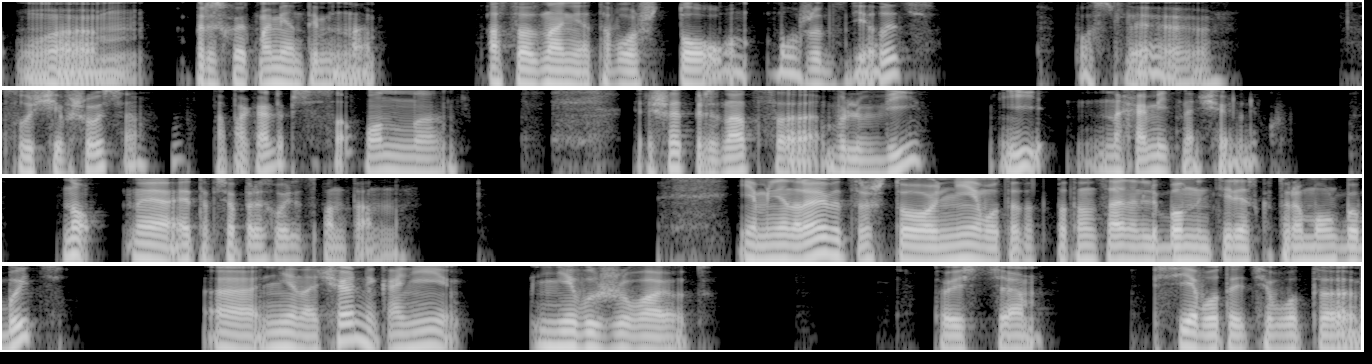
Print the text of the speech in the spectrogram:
эм, происходит момент именно осознания того, что он может сделать после случившегося апокалипсиса, он э, решает признаться в любви и нахамить начальнику. Но э, это все происходит спонтанно. И мне нравится, что не вот этот потенциальный любовный интерес, который мог бы быть, э, не начальник, они не выживают. То есть э, все вот эти вот э,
